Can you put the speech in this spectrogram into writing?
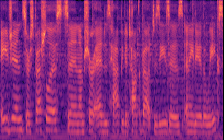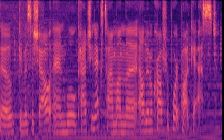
agents or specialists. And I'm sure Ed is happy to talk about diseases any day of the week. So give us a shout, and we'll catch you next time on the Alabama Crops Report podcast.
